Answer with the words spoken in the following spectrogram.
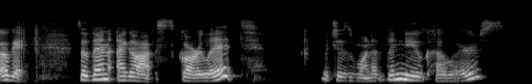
Okay, so then I got Scarlet, which is one of the new colors.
